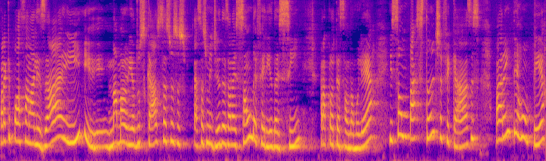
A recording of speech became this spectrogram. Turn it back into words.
para que possa analisar e, na maioria dos casos, essas, essas medidas elas são deferidas sim para a proteção da mulher e são bastante eficazes para interromper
